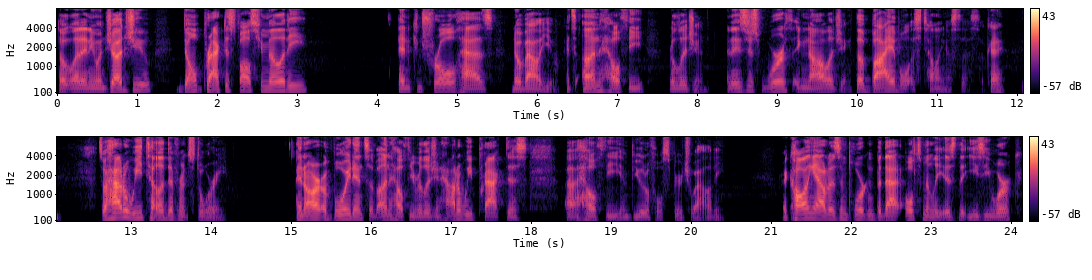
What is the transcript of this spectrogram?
Don't let anyone judge you, don't practice false humility, and control has no value. It's unhealthy religion. And it's just worth acknowledging. The Bible is telling us this, okay? So, how do we tell a different story? In our avoidance of unhealthy religion, how do we practice a healthy and beautiful spirituality? Right? Calling out is important, but that ultimately is the easy work.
